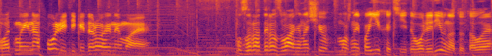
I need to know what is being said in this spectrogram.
От ми і на полі, тільки дороги немає. Ну, заради розваги, наче можна і поїхати, і доволі рівно тут, але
